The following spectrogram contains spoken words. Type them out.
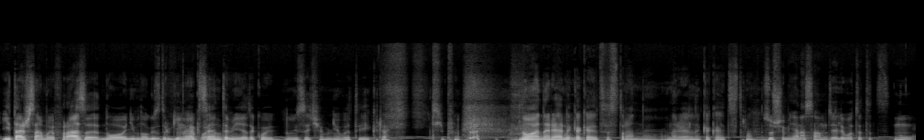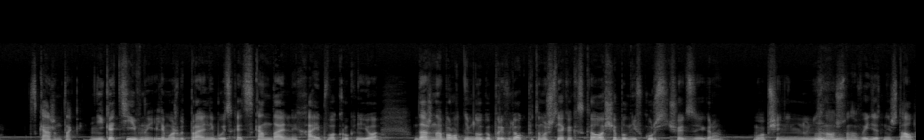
И та же самая фраза, но немного с другими Ну, я понял, акцентами. Я такой, ну и зачем мне в это играть? Типа, ну она реально какая-то странная. Она реально какая-то странная. Слушай, меня на самом деле вот этот, ну, скажем так, негативный, или, может быть, правильнее будет сказать, скандальный хайп вокруг нее, даже наоборот немного привлек, потому что я, как и сказал, вообще был не в курсе, что это за игра. Вообще не, ну, не знал, что она выйдет, не ждал.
